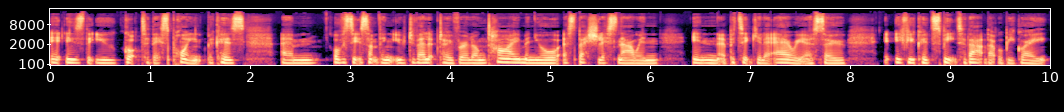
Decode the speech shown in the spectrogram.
it is that you got to this point, because um, obviously it's something you've developed over a long time, and you're a specialist now in in a particular area. So, if you could speak to that, that would be great.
